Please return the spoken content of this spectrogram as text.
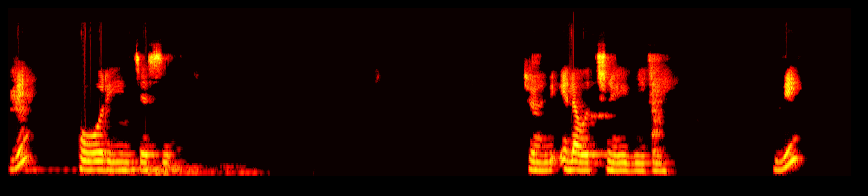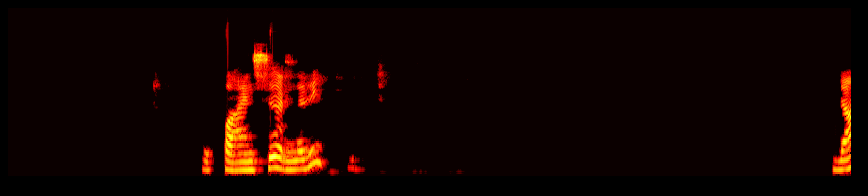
ఇది ఫోర్ ఇంచెస్. చూడండి ఎలా వచ్చినాయి వీటి ఇది పాయింట్స్ అన్నది. ఇలా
